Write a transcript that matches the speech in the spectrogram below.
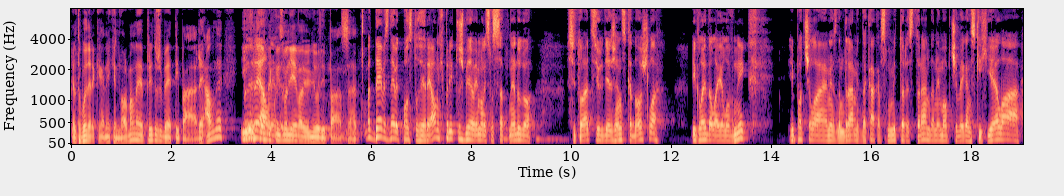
Jel to bude neke, neke normalne pritužbe, tipa realne, ili to Realne. neko izvoljevaju ljudi pa sad... Ma 99% je realnih pritužbi, evo imali smo sad nedugo situaciju gdje je ženska došla i gledala jelovnik i počela je, ne znam, dramit da kakav smo mi to restoran, da nema opće veganskih jela,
